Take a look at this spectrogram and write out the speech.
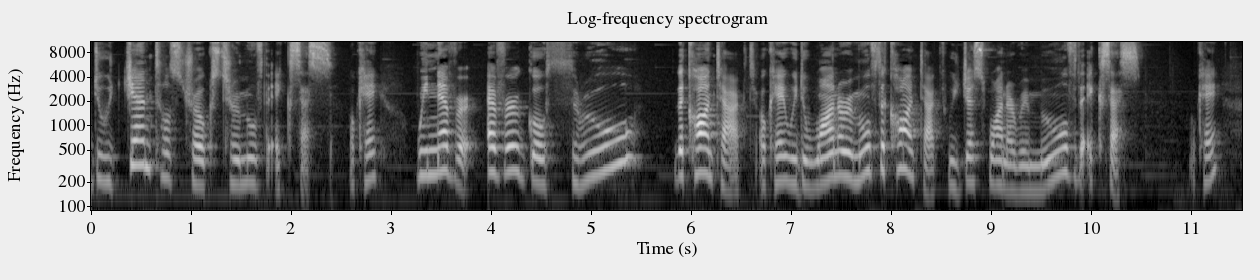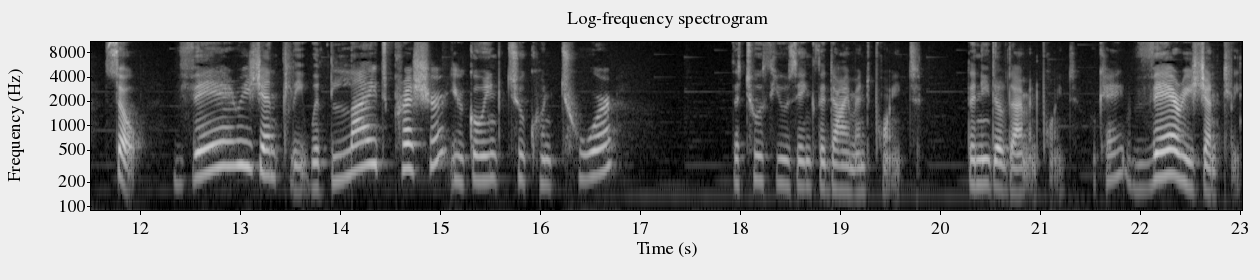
do gentle strokes to remove the excess, okay? We never ever go through the contact, okay? We do want to remove the contact. We just want to remove the excess, okay? So very gently with light pressure, you're going to contour the tooth using the diamond point, the needle diamond point, okay? Very gently.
